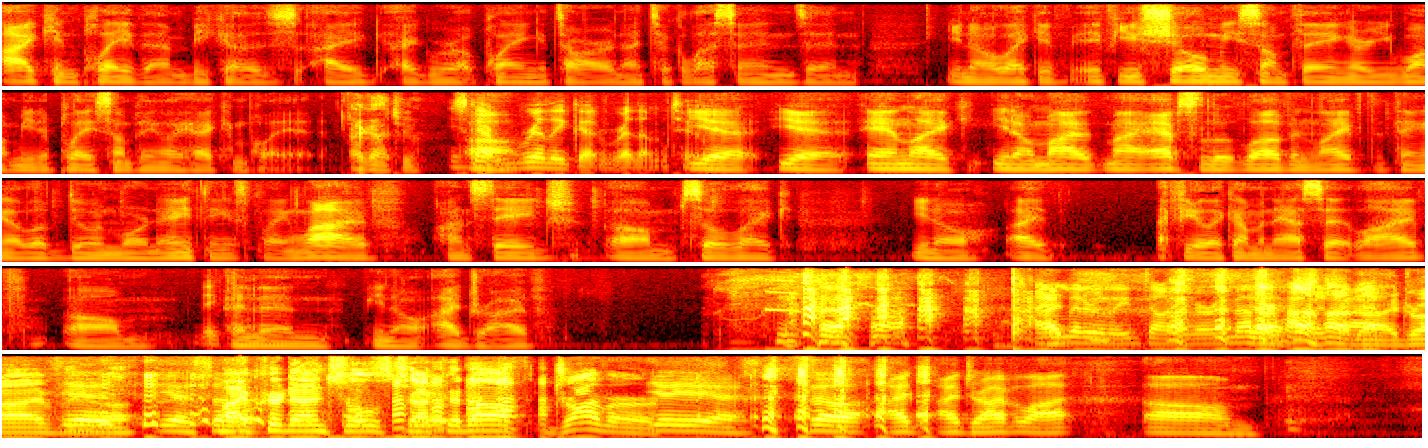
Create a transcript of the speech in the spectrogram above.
I can play them because I I grew up playing guitar and I took lessons and you know like if if you show me something or you want me to play something like I can play it. I got you. He's got Uh, really good rhythm too. Yeah, yeah, and like you know, my my absolute love in life, the thing I love doing more than anything is playing live on stage. Um, so like, you know, I I feel like I'm an asset live. Um, and then you know, I drive. I literally don't even remember how to I drive. drive. you Yeah, know. yeah. So My credentials, check it off. Driver. yeah, yeah, yeah. So I I drive a lot. Um,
